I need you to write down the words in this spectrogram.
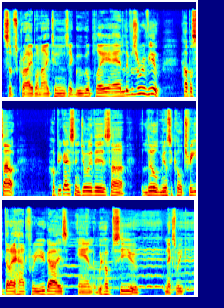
Subscribe on iTunes at Google Play and leave us a review. Help us out. Hope you guys enjoy this uh, little musical treat that I had for you guys. And we hope to see you next week.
